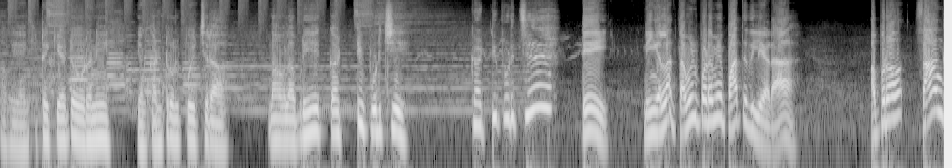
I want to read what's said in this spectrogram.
அவ என்கிட்ட கேட்ட உடனே என் கண்ட்ரோல் போயிடுச்சுரா நான் அவளை அப்படியே கட்டி பிடிச்சி கட்டி பிடிச்சு டேய் நீங்க எல்லாம் தமிழ் படமே பார்த்தது இல்லையாடா அப்புறம் சாங்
